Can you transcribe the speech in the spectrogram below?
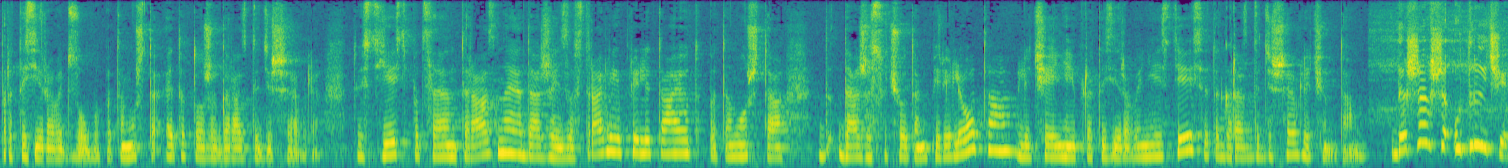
протезировать зубы, потому что это тоже гораздо дешевле. То есть есть пациенты разные, даже из Австралии прилетают, потому что д- даже с учетом перелета, лечение и протезирование здесь это гораздо дешевле, чем там. Дешевше утричі.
